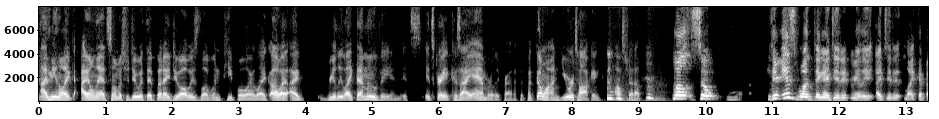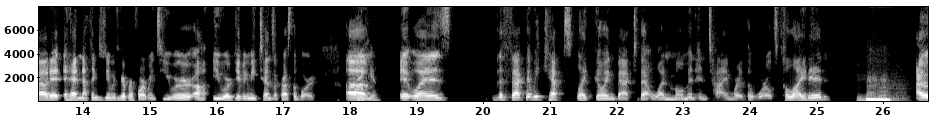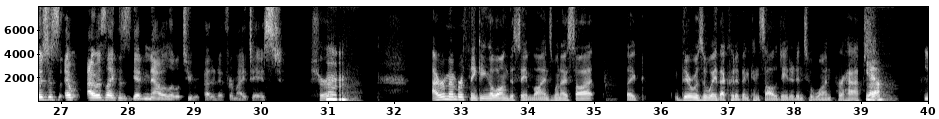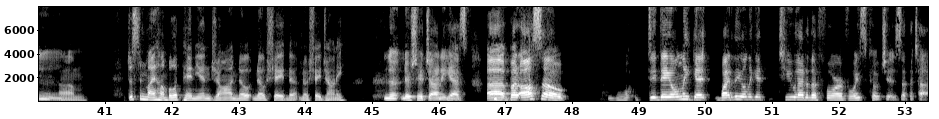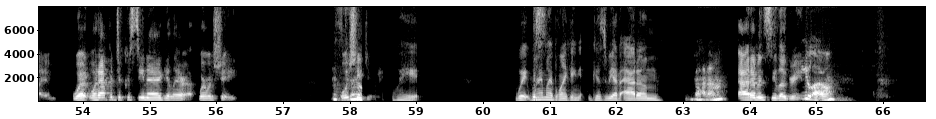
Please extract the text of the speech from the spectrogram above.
I mean, like, I only had so much to do with it, but I do always love when people are like, "Oh, I, I really like that movie," and it's it's great because I am really proud of it. But go on, you were talking. I'll shut up. Well, so there is one thing I didn't really I didn't like about it. It had nothing to do with your performance. You were uh, you were giving me tens across the board. Um, Thank you. It was the fact that we kept like going back to that one moment in time where the worlds collided. Mm, Mhm. I was just I, I was like, this is getting now a little too repetitive for my taste. Sure. Mm. I remember thinking along the same lines when I saw it. Like, there was a way that could have been consolidated into one, perhaps. Yeah. Mm. Um, just in my humble opinion, John. No, no shade. No, no shade, Johnny. No, no shade, Johnny. Yes, uh, but also, did they only get? Why did they only get two out of the four voice coaches at the time? What What happened to Christina Aguilera? Where was she? It's What was true. she doing? Wait. Wait, why am I blanking? Because we have Adam. Adam. Adam and CeeLo Green, Elo.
